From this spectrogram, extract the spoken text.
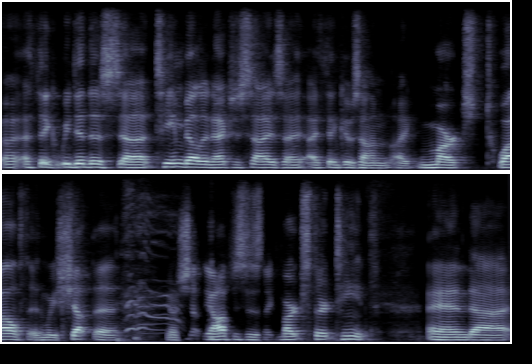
I think we did this uh, team building exercise. I, I, think it was on like March 12th, and we shut the, you know, shut the offices like March 13th, and uh,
